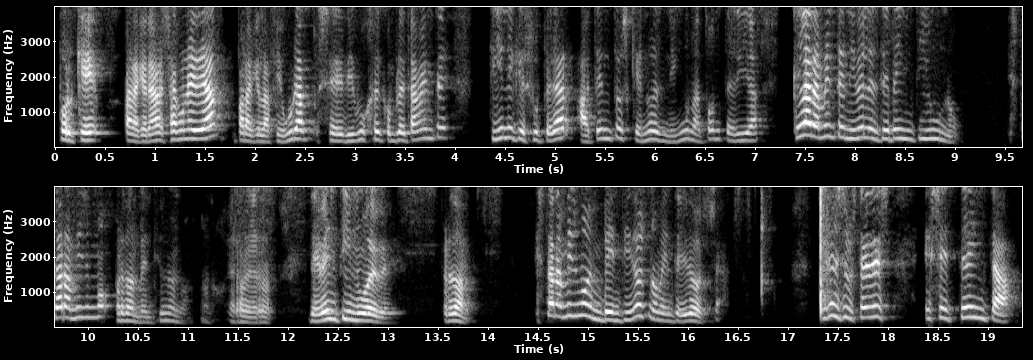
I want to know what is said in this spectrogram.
porque para que se haga una idea, para que la figura se dibuje completamente, tiene que superar, atentos que no es ninguna tontería, claramente niveles de 21. Está ahora mismo, perdón, 21 no, no, no, error, error, de 29, perdón. Está ahora mismo en 22,92. O fíjense ustedes ese 30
